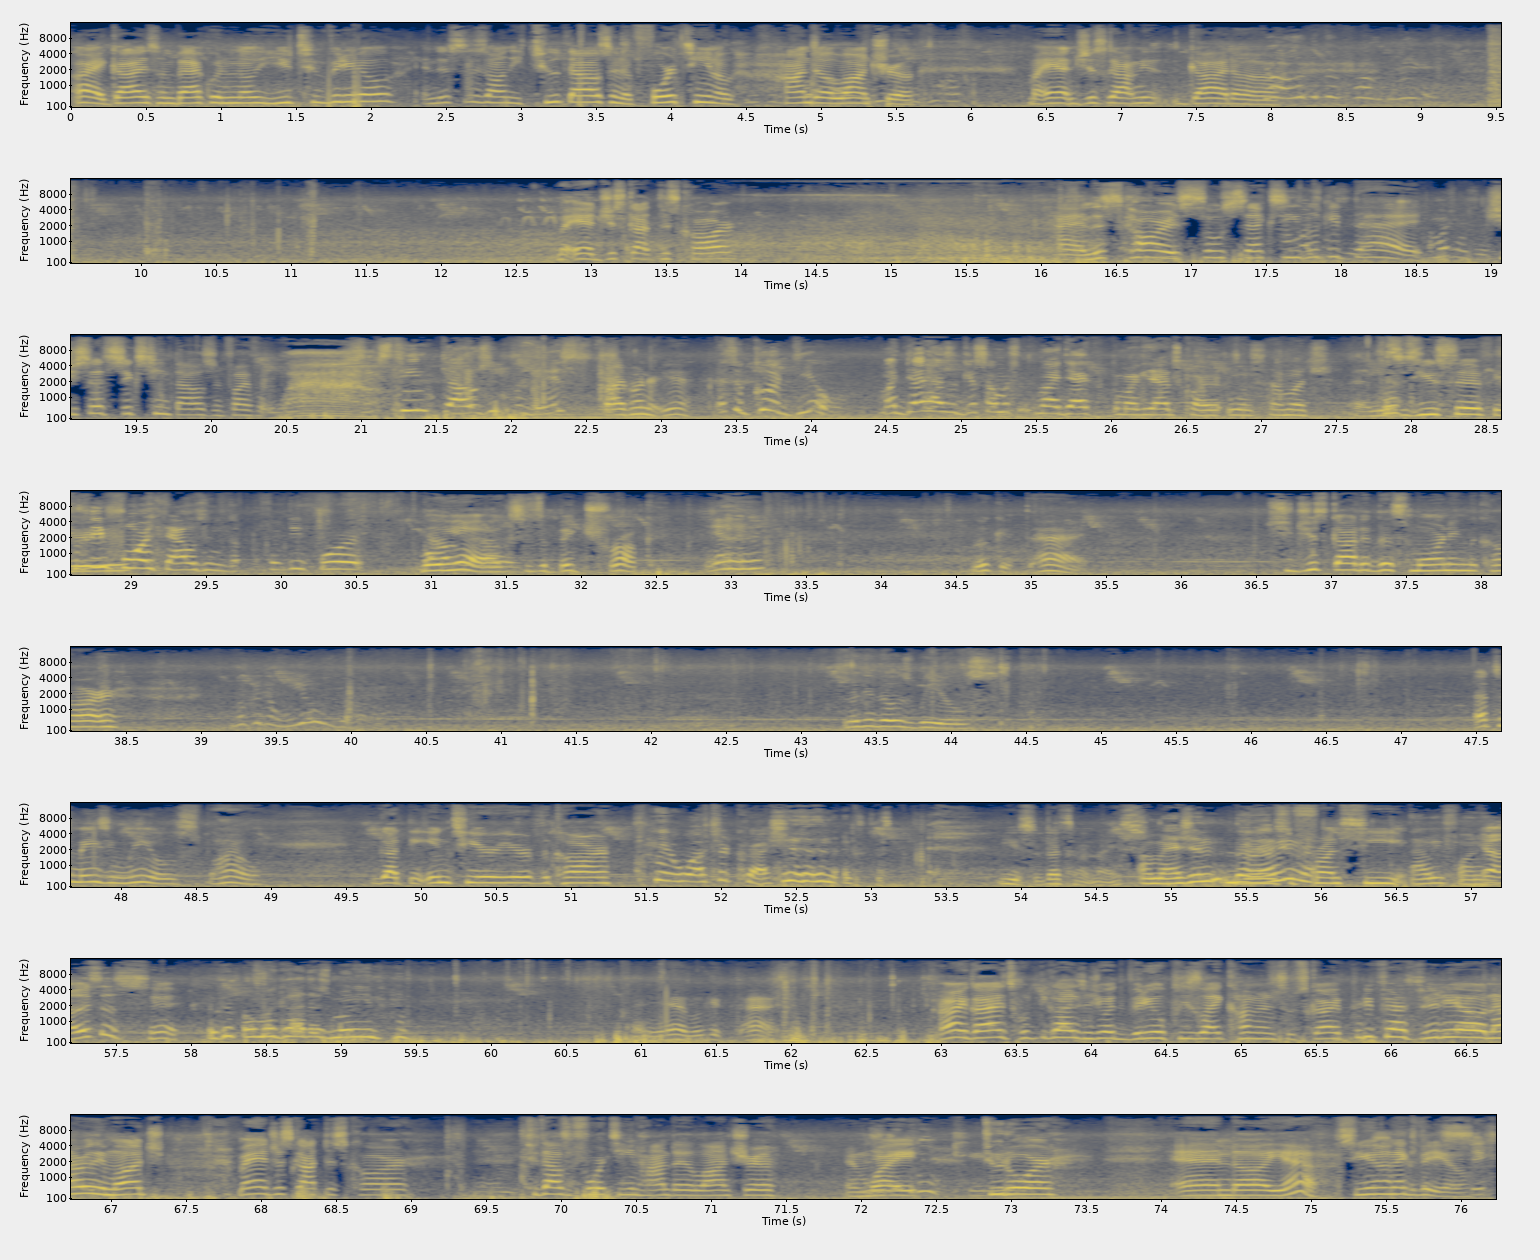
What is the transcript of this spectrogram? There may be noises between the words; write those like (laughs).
Alright guys, I'm back with another YouTube video, and this is on the 2014 Hyundai Elantra. My aunt just got me, got, uh, my aunt just got this car. And this car is so sexy, look at that. How much was it? She said 16,500, wow. 16000 for this? 500, yeah. That's a good deal. My dad has a guess how much my dad my dad's car was. How much? And this is Yusuf. here he is. 54,000 54 Well, yeah, 'cause it's a big truck. Yeah. Look at that. She just got it this morning, the car. Look at the wheels though. Look at those wheels. That's amazing wheels. Wow. You got the interior of the car. (laughs) Watch her crash in the next. Yes, that's not nice. Imagine There's that'd the be, front seat. that'd be funny. Yeah, this is sick. Look at oh my god, there's money in Yeah, look at that. Alright guys, hope you guys enjoyed the video. Please like, comment, and subscribe. Pretty fast video, not really much. Man, just got this car. 2014 Hyundai Elantra in white, two-door. And uh, yeah, see you in the next video.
